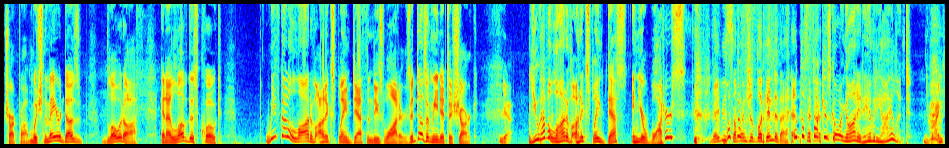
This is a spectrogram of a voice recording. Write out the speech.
shark problem," which the mayor does blow it off. And I love this quote. We've got a lot of unexplained death in these waters. It doesn't mean it's a shark. yeah. You have a lot of unexplained deaths in your waters? Maybe What someone f- should look into that. What the fuck is going on at Amity Island? Right.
